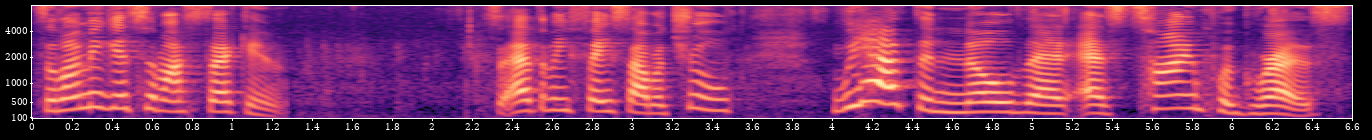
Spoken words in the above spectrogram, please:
So let me get to my second. So after we face our truth, we have to know that as time progresses,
